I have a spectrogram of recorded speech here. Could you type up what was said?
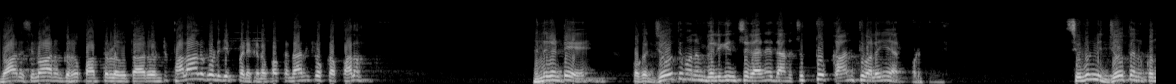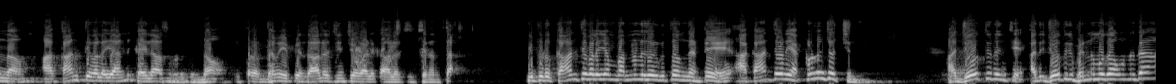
వారు శివానుగ్రహ పాత్రలు అవుతారు అంటే ఫలాలు కూడా చెప్పాడు ఇక్కడ. ఒక్కొక్క దానికి ఒక ఫలం. ఎందుకంటే ఒక జ్యోతి మనం వెలిగించగానే దాని చుట్టూ కాంతి వలయం ఏర్పడుతుంది. శివుణ్ణి జ్యోతి అనుకుందాం ఆ కాంతి వలయాన్ని కైలాసం అనుకుందాం. ఇప్పుడు అర్థమైపోయింది ఆలోచించే వాళ్ళకి ఆలోచించినంత. ఇప్పుడు కాంతి వలయం వర్ణన జరుగుతుందంటే ఆ కాంతి వలయం ఎక్కడి నుంచి వచ్చింది? ఆ జ్యోతి నుంచే. అది జ్యోతికి భిన్నముగా ఉన్నదా?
